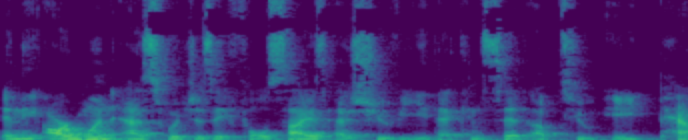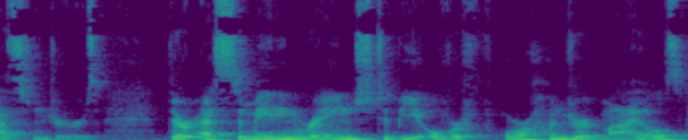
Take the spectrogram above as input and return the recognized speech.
and the R1S, which is a full-size SUV that can sit up to eight passengers. They're estimating range to be over 400 miles.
